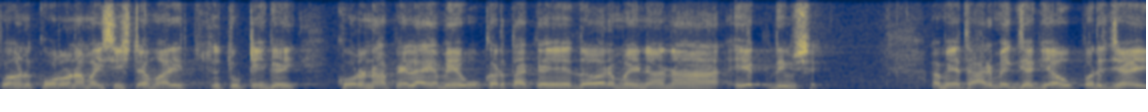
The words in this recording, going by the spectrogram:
પણ કોરોનામાં એ સિસ્ટમ અમારી તૂટી ગઈ. કોરોના પહેલાં અમે એવું કરતા કે દર મહિનાના એક દિવસે અમે ધાર્મિક જગ્યા ઉપર જઈ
